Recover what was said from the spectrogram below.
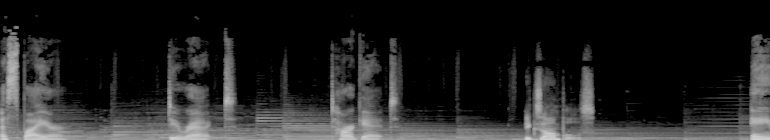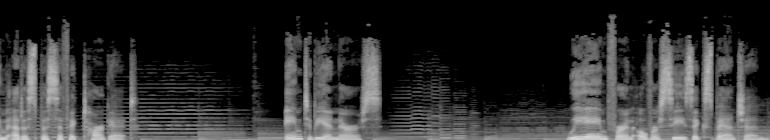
Aspire Direct Target Examples Aim at a specific target. Aim to be a nurse. We aim for an overseas expansion.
